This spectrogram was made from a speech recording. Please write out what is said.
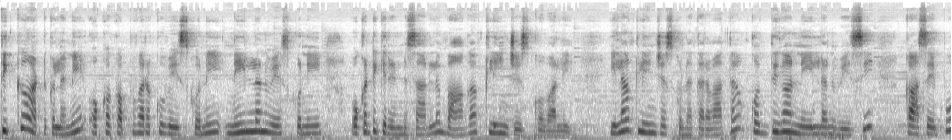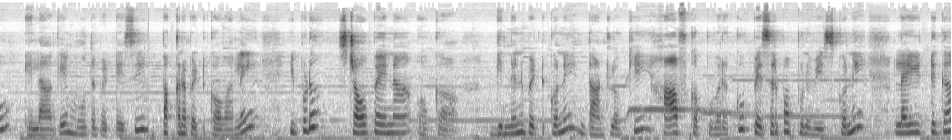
తిక్కు అటుకులని ఒక కప్పు వరకు వేసుకొని నీళ్ళను వేసుకొని ఒకటికి రెండు సార్లు బాగా క్లీన్ చేసుకోవాలి. ఇలా క్లీన్ చేసుకున్న తర్వాత కొద్దిగా నీళ్ళను వేసి కాసేపు ఇలాగే మూత పెట్టేసి పక్కన పెట్టుకోవాలి. ఇప్పుడు స్టవ్ పైన ఒక గిన్నెను పెట్టుకొని దాంట్లోకి హాఫ్ కప్పు వరకు పెసరపప్పును వేసుకొని లైట్గా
